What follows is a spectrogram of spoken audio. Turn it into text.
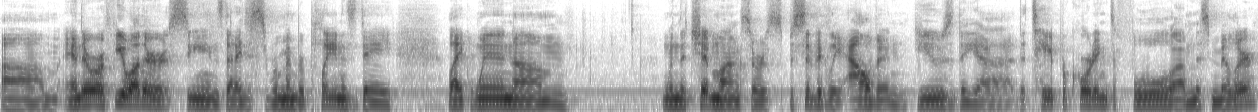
Um, and there were a few other scenes that I just remember plain as day, like when. Um, when the chipmunks, or specifically Alvin, used the uh, the tape recording to fool uh, Miss Miller.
